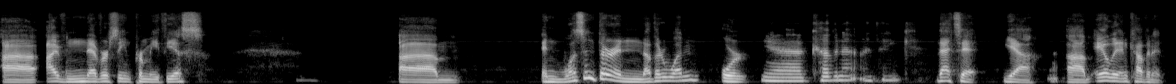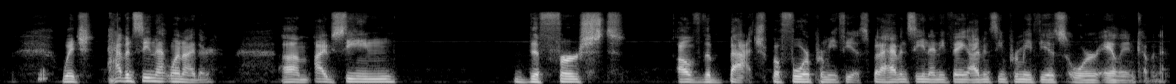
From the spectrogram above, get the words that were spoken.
Uh, I've never seen Prometheus. Um, and wasn't there another one or Yeah, Covenant, I think. that's it. Yeah. Um, Alien Covenant, Yeah. which haven't seen that one either. Um, I've seen the first of the batch before Prometheus, but I haven't seen anything. I haven't seen Prometheus or Alien Covenant.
